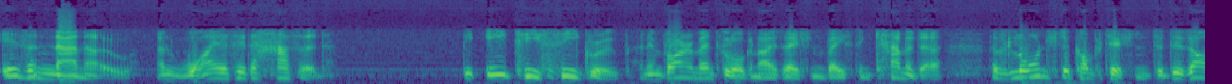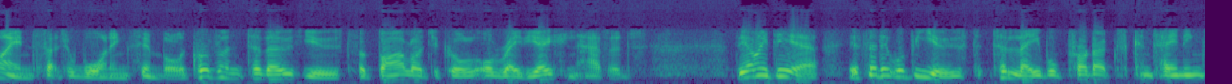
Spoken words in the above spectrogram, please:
is a nano, and why is it a hazard? The ETC Group, an environmental organization based in Canada, has launched a competition to design such a warning symbol equivalent to those used for biological or radiation hazards. The idea is that it would be used to label products containing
